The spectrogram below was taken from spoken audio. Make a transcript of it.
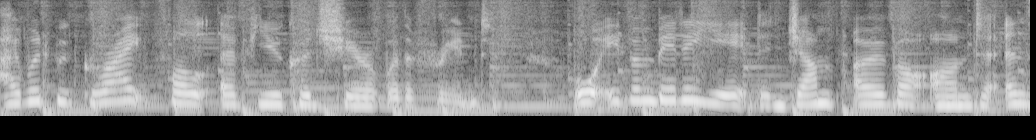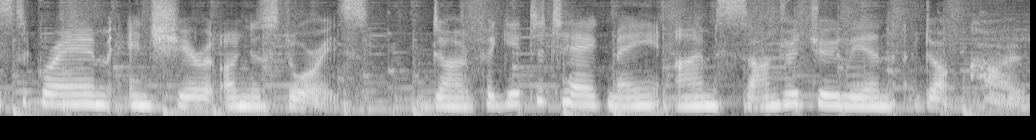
I would be grateful if you could share it with a friend. Or even better yet, jump over onto Instagram and share it on your stories. Don't forget to tag me, I'm sandrajulian.co.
